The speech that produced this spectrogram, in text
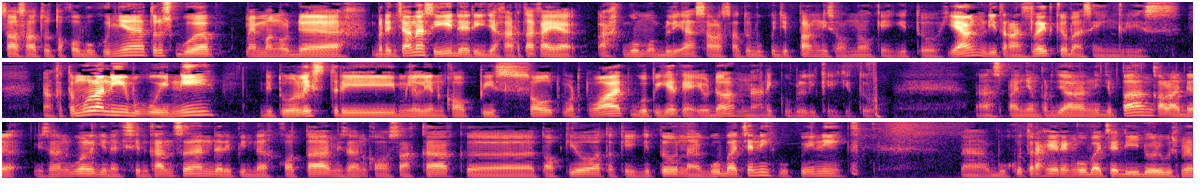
salah satu toko bukunya, terus gue memang udah berencana sih dari Jakarta kayak, ah gue mau beli ah salah satu buku Jepang di sono kayak gitu, yang ditranslate ke bahasa Inggris. Nah ketemulah nih buku ini, ditulis 3 million copies sold worldwide, gue pikir kayak yaudah menarik gue beli kayak gitu. Nah sepanjang perjalanan di Jepang kalau ada misalnya gue lagi naik Shinkansen dari pindah kota misalnya ke Osaka ke Tokyo atau kayak gitu, nah gue baca nih buku ini Nah, buku terakhir yang gue baca di 2019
